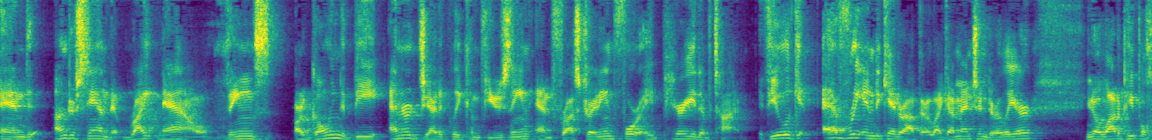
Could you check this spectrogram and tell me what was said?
and understand that right now things are going to be energetically confusing and frustrating for a period of time. If you look at every indicator out there, like I mentioned earlier, you know, a lot of people,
